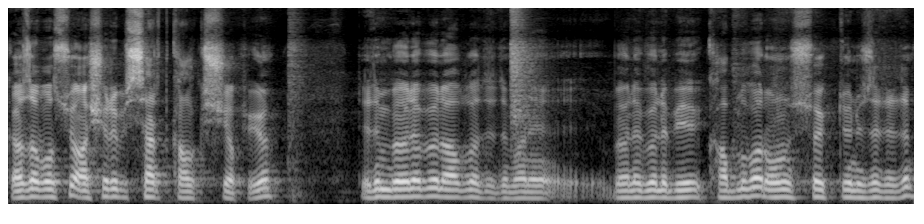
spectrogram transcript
Gaza basıyor aşırı bir sert kalkış yapıyor. Dedim böyle böyle abla dedim hani böyle böyle bir kablo var onu söktüğünüzde dedim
